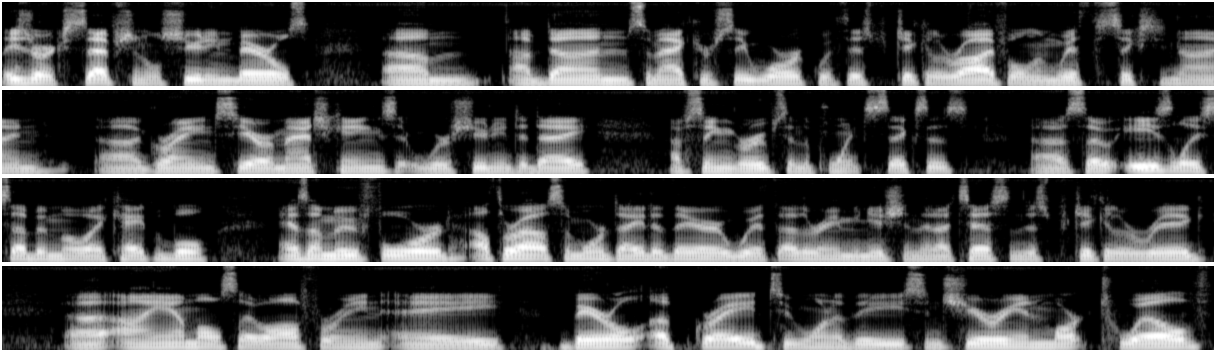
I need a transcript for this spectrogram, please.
These are exceptional shooting barrels. Um, I've done some accuracy work with this particular rifle and with 69 uh, grain Sierra Match Kings that we're shooting today. I've seen groups in the .6s, uh, so easily sub-MOA capable. As I move forward, I'll throw out some more data there with other ammunition that I test in this particular rig. Uh, I am also offering a barrel upgrade to one of the Centurion Mark 12.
